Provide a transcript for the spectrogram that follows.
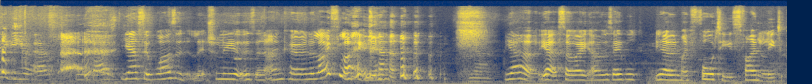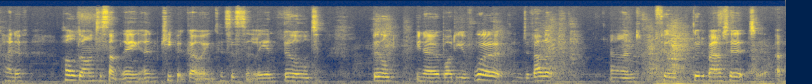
Maybe you have Yes, it was. Literally, it was an anchor and a lifeline. Yeah. yeah. Yeah, yeah. So I, I was able, you know, in my 40s finally to kind of hold on to something and keep it going consistently and build build, you know, a body of work and develop and feel good about it, uh,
